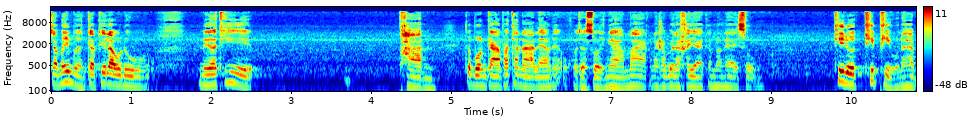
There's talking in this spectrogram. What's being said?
จะไม่เหมือนกับที่เราดูเนื้อที่ผ่านกระบวนการพัฒนาแล้วเนี่ยโอ้โหจะสวยงามมากนะครับ เวลาขยายกำลังขยายสูง ที่ดูที่ผิวนะครับ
